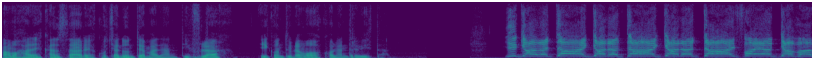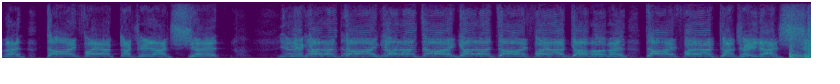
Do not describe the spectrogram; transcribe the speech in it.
Vamos a descansar escuchando un tema de Antiflag y continuamos con la entrevista. You gotta die, gotta die, gotta die for your government, die for your country, that shit. You gotta die, gotta die, gotta die for your government, die for your country, that shit.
